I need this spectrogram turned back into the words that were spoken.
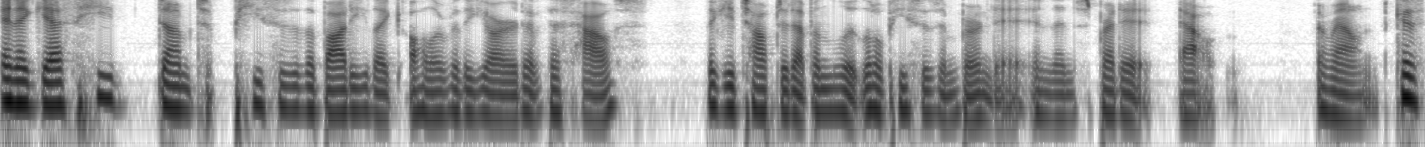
And I guess he dumped pieces of the body like all over the yard of this house. Like he chopped it up in little pieces and burned it and then spread it out around. Cause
